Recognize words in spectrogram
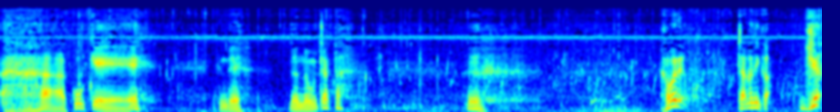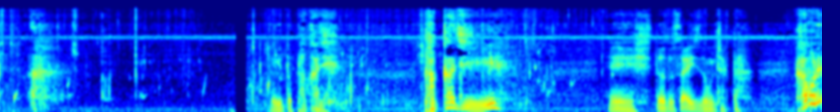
아, 꽃게. 근데 넌 너무 작다. 으. 가버려. 작으니까. 자. 여기 또 박하지. 박하지. 에이씨, 너도 사이즈 너무 작다. 가버려.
